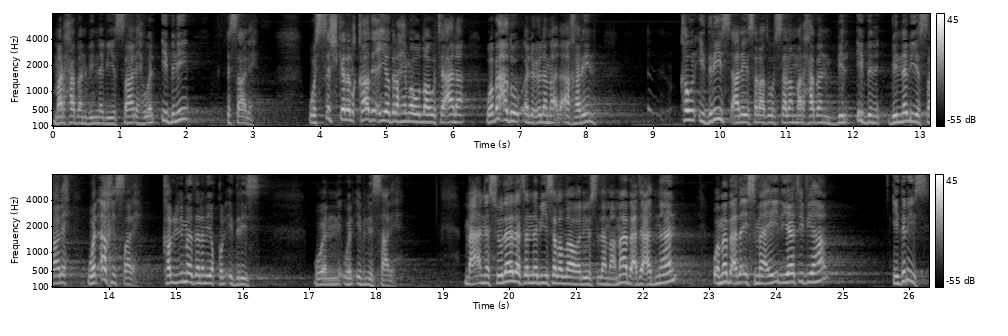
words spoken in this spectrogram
مرحبا بالنبي الصالح والابن الصالح. واستشكل القاضي عياض رحمه الله تعالى وبعض العلماء الآخرين. قول إدريس عليه الصلاة والسلام مرحبا بالابن بالنبي الصالح والأخ الصالح. قالوا لماذا لم يقل إدريس والابن الصالح؟ مع أن سلالة النبي صلى الله عليه وسلم ما بعد عدنان وما بعد إسماعيل يأتي فيها إدريس.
